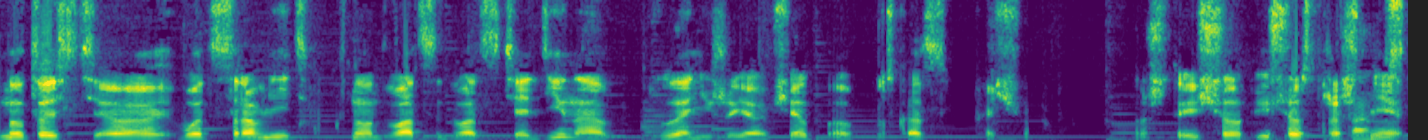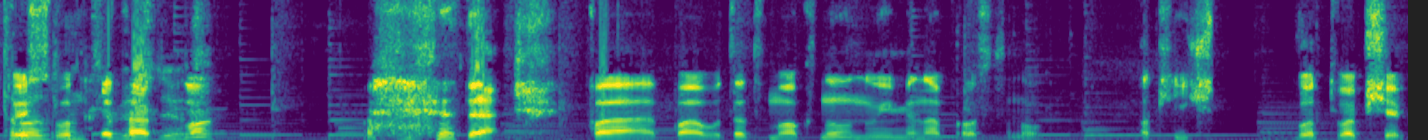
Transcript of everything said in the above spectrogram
Ну, то есть, э, вот сравнить окно 2021, а туда ниже я вообще опускаться не хочу. Потому что еще, еще страшнее. Там то есть, вот это окно, да, по, по вот этому окну, ну, имена просто, ну, отлично. Вот вообще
